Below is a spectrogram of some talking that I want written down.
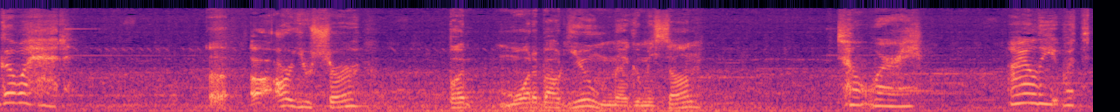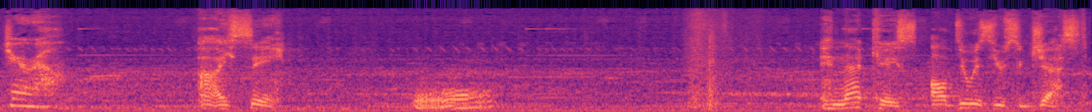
Go ahead. Uh, are you sure? But what about you, Megumi-san? Don't worry. I'll eat with Juro. I see. In that case, I'll do as you suggest.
